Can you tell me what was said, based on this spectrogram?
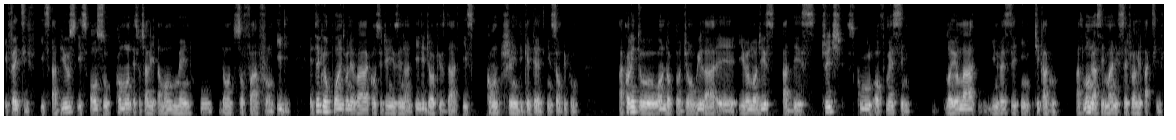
effective, its abuse is also common, especially among men who don't suffer from ED. A take-home point whenever considering using an ED drug is that it's contraindicated in some people. According to one Dr. John Wheeler, a urologist at the Stritch School of Medicine, Loyola University in Chicago, as long as a man is sexually active,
